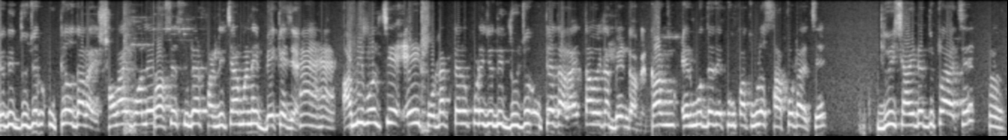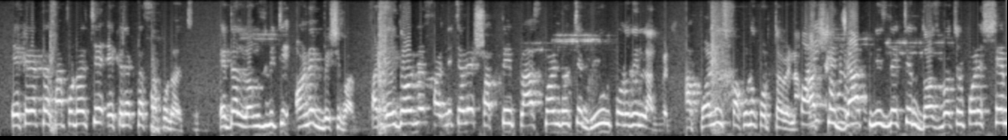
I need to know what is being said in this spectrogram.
যদি দুজন উঠেও দাঁড়ায় সবাই বলে প্রসেস উডের ফার্নিচার মানে বেঁকে যায়। হ্যাঁ হ্যাঁ। আমি বলছি এই প্রোডাক্টের উপরে যদি দুজন উঠে দাঁড়ায় তাও এটা বেন্ড হবে। কারণ এর মধ্যে দেখুন কতগুলো সাপোর্ট আছে। দুই সাইডে দুটো আছে। একের একটা সাপোর্ট আছে একের একটা সাপোর্ট আছে। এটা লংজিভিটি অনেক বেশি ভালো আর এই ধরনের ফার্নিচারের সবথেকে প্লাস পয়েন্ট হচ্ছে গ্রুল কোনোদিন লাগবে না। আর পলিশ কখনো করতে হবে না। আজকে যা ফিনিশ দেখছেন দশ বছর পরে সেম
